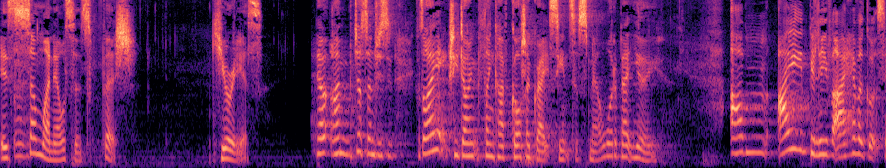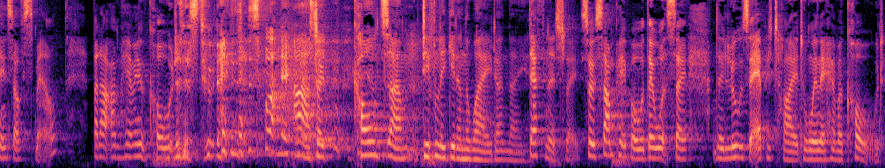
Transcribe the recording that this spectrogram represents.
is someone else's fish. Curious. Now, I'm just interested because I actually don't think I've got a great sense of smell. What about you? Um, I believe I have a good sense of smell, but I'm having a cold this two days. That's why. ah, so colds um, definitely get in the way, don't they? Definitely. So some people they would say they lose appetite when they have a cold.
